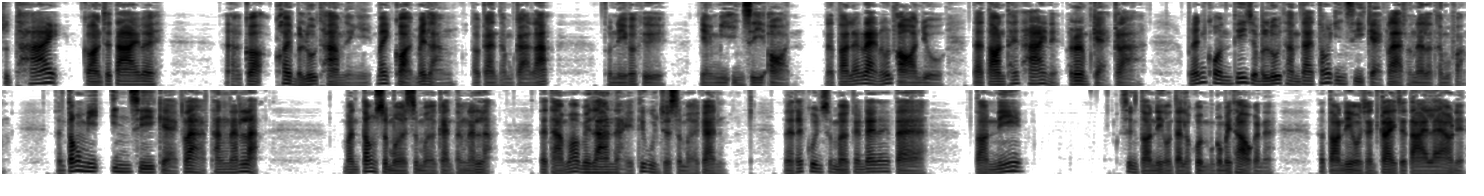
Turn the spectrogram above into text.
สุดท้ายก่อนจะตายเลย ก็ค่อยบรรลุธรรมอย่างนี้ ไม่ก่อนไม่หลังต่อการทำการละ ตัวนี้ก็คือ ยังมีอินทรีย์อ่อนนะตอนแรกๆนู้นอ่อนอยู่ แต่ตอนท้ายๆเนี่ยเริ่มแก่กล้า เพราะฉะนั้นคนที่จะบรรลุทำได้ต้องอินทรีย์แก่กล้าทั้งนั้นแหละท่านผู้ฟัง แต่ต้องมีอินทรีย์แก่กล้าทั้งนั้นละ่ะ มันต้องเสมอเสมอกันทั้งนั้นละ่ะ แต่ถามว่าเวลาไหนที่คุณจะเสมอกัน แต่ถ้าคุณเสมอกันได้ตั้งแต่ ตอนนี้ ซึ่งตอนนี้ของแต่ละคนมันก็ไม่เท่ากันนะ ถ้าตอนนี้ของฉันใกล้จะตายแล้วเนี่ย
